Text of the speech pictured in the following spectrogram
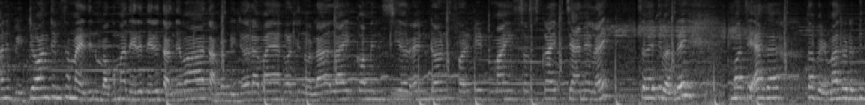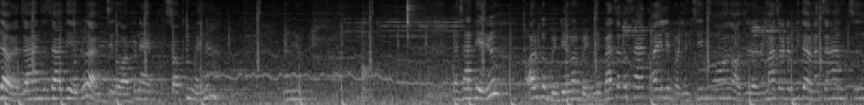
अनि भिडियो अन्तिमसम्म हेरिदिनु भएकोमा धेरै धेरै धन्यवाद। हाम्रो भिडियोलाई माया गरिदिनु होला। Like comment share and don't forget my subscribe channel है। सो यति भन्दै म चाहिँ आज तपाईँहरू माझबाट बिदा हुन चाहन्छु साथीहरू। हामी चाहिँ घर पनि आइपुगिसक्यौँ होइन। साथीहरू अर्को भिडियोमा भेट्ने बाचाको साथ अहिले भने चाहिँ म हजुरहरू माझबाट बिदा हुन चाहन्छु।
